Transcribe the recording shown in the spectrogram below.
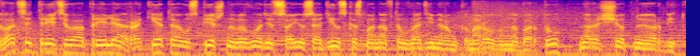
Двадцать третьего апреля ракета успешно выводит «Союз-1» с космонавтом Владимиром Комаровым на борту на расчетную орбиту.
